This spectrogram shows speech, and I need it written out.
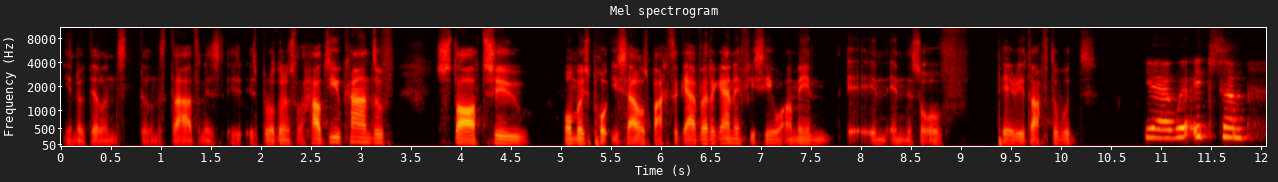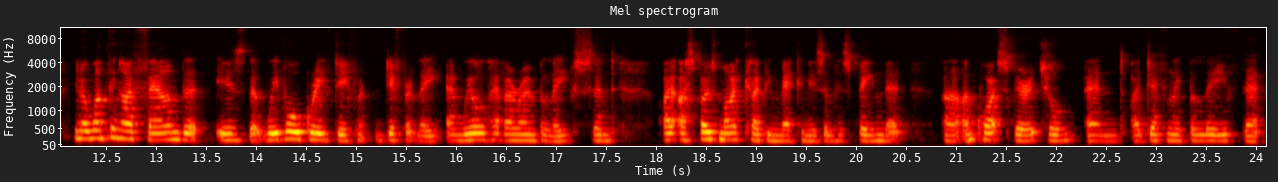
you know Dylan's Dylan's dad and his his brother and stuff, how do you kind of start to almost put yourselves back together again if you see what I mean in in the sort of period afterwards? Yeah, well, it's um, you know, one thing I've found that is that we've all grieved different differently, and we all have our own beliefs. And I, I suppose my coping mechanism has been that uh, I'm quite spiritual, and I definitely believe that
